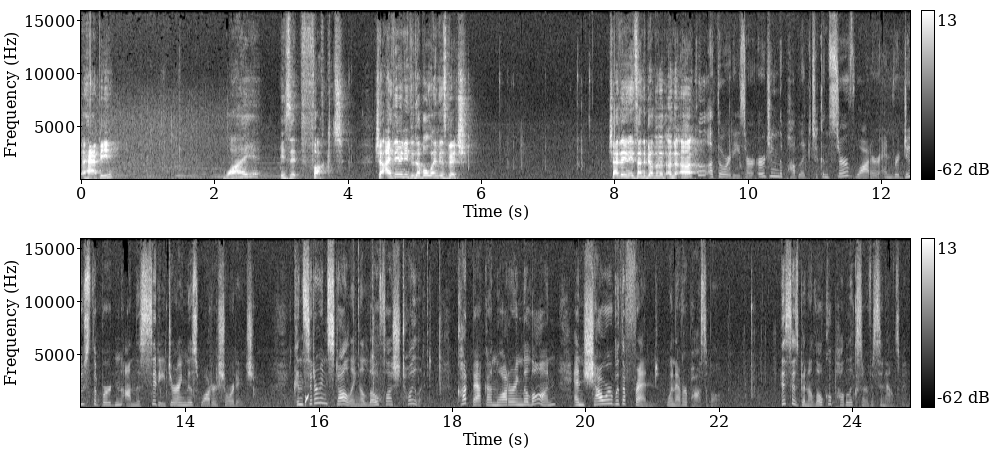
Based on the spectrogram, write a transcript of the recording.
happy. Why is it fucked? Chat, I think we need to double lane this bitch. Chat, I think it's time to build an... an uh, Local authorities are urging the public to conserve water and reduce the burden on the city during this water shortage. Consider installing a low flush toilet, cut back on watering the lawn, and shower with a friend whenever possible. This has been a local public service announcement.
